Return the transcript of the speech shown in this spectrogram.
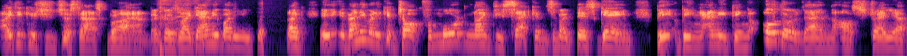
I think you should just ask Brian because, like anybody, like if anybody can talk for more than 90 seconds about this game be, being anything other than Australia,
